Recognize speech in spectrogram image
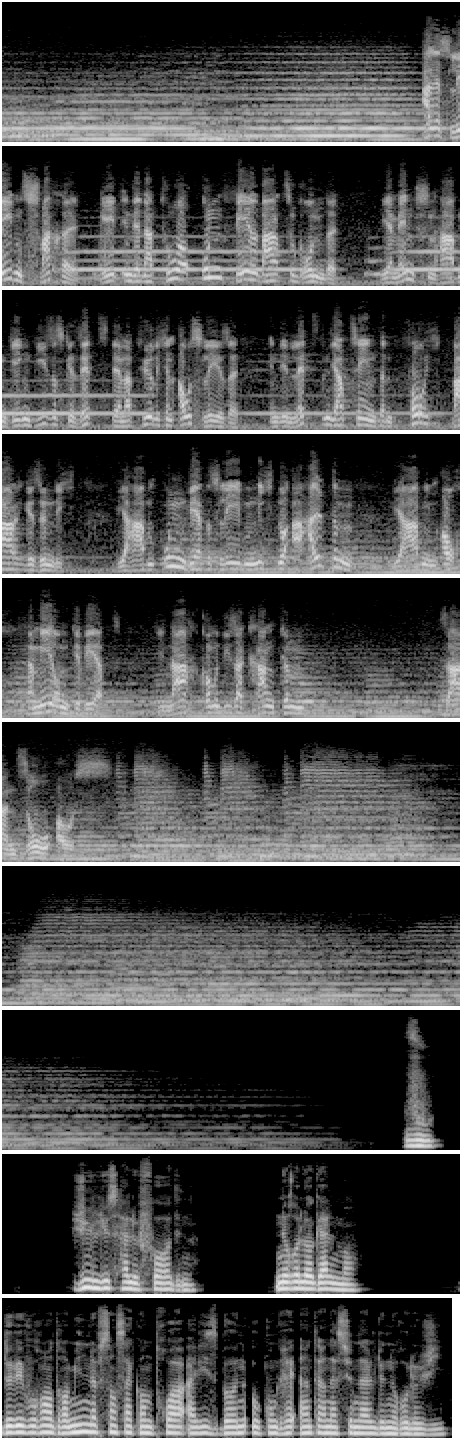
Alles Lebensschwache geht in der Natur unfehlbar zugrunde. Wir Menschen haben gegen dieses Gesetz der natürlichen Auslese in den letzten Jahrzehnten furchtbar gesündigt. Wir haben unwertes Leben nicht nur erhalten, wir haben ihm auch Vermehrung gewährt. Die Nachkommen dieser Kranken sahen so aus. Vous, Julius Halleforden, neurologue allemand, devez vous rendre en 1953 à Lisbonne au Congrès international de neurologie.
